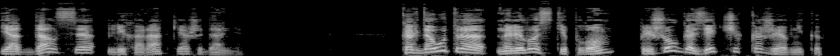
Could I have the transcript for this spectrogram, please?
и отдался лихорадке ожидания. Когда утро налилось теплом, пришел газетчик Кожевников.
